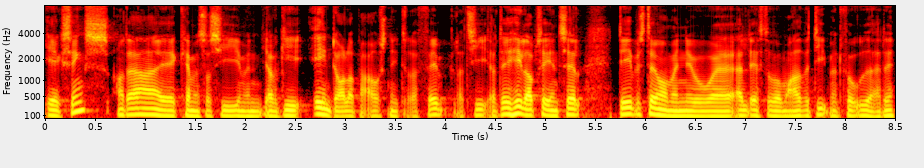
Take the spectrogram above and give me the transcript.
eriksings, og der øh, kan man så sige, jamen jeg vil give 1 dollar per afsnit, eller 5 eller 10, og det er helt op til en selv. Det bestemmer man jo øh, alt efter, hvor meget værdi man får ud af det.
